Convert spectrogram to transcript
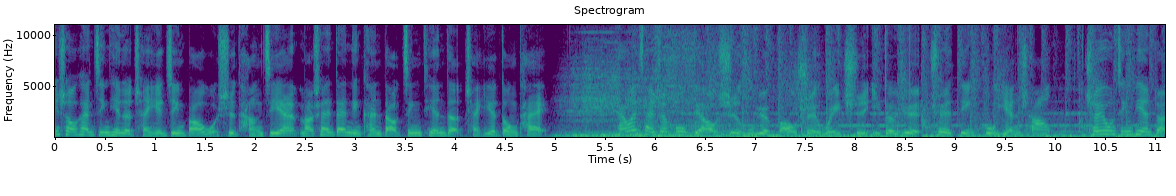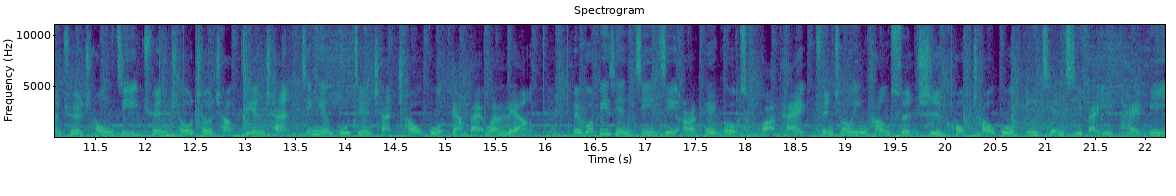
迎收看今天的产业劲报，我是唐吉安，马上来带您看到今天的产业动态。台湾财政部表示，五月报税维持一个月，确定不延长。车用晶片短缺冲击全球车厂减产，今年估减产超过两百万辆。美国避险基金 Archegos 垮台，全球银行损失恐超过一千七百亿台币。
